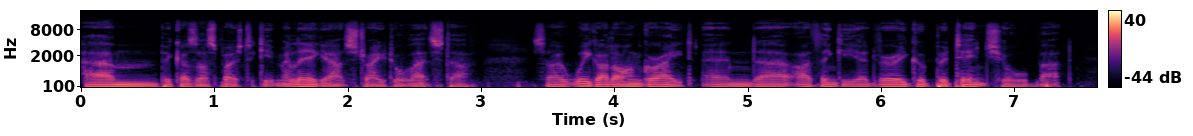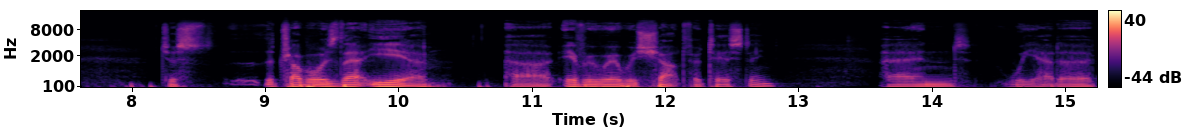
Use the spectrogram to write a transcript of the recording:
um, because I was supposed to keep my leg out straight, all that stuff. So we got on great, and uh, I think he had very good potential. But just the trouble was that year, uh, everywhere was shut for testing, and we had a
